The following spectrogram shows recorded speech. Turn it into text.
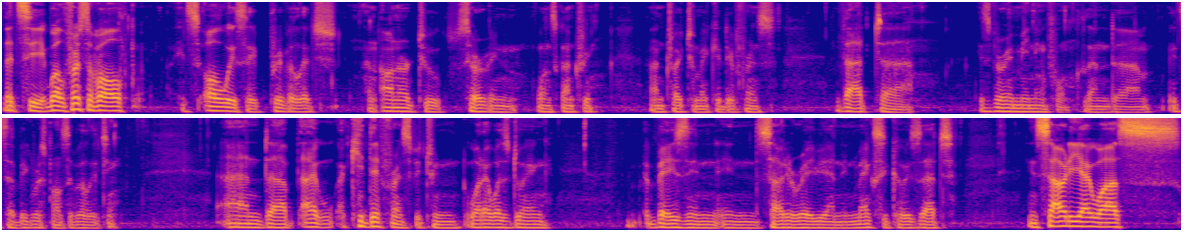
Let's see. Well, first of all, it's always a privilege, an honor to serve in one's country and try to make a difference. That uh, is very meaningful, and um, it's a big responsibility. And uh, key difference between what I was doing based in, in Saudi Arabia and in Mexico is that in Saudi I was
